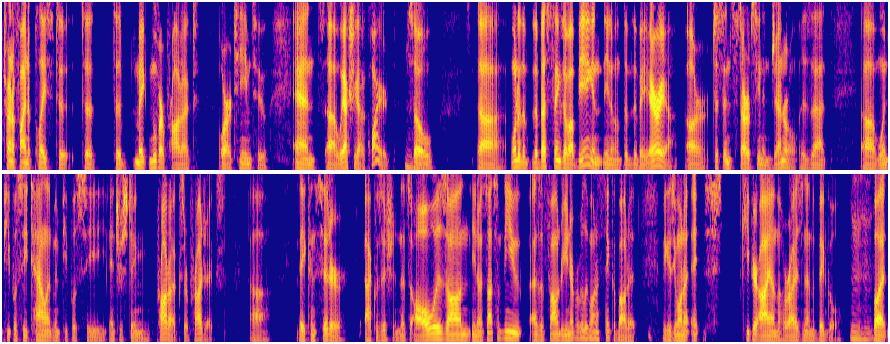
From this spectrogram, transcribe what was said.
trying to find a place to to to make move our product or our team to, and uh, we actually got acquired. Mm-hmm. So. Uh, one of the, the best things about being in you know the, the Bay Area or just in startup scene in general is that uh, when people see talent, when people see interesting products or projects, uh, they consider acquisition. That's always on. You know, it's not something you as a founder you never really want to think about it because you want to eh, keep your eye on the horizon and the big goal. Mm-hmm. But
